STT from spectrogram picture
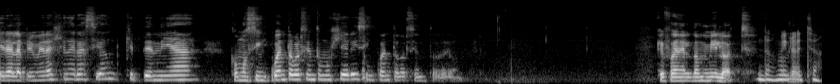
era la primera generación que tenía como 50% mujeres y 50% de hombres. Que fue en el 2008. 2008.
